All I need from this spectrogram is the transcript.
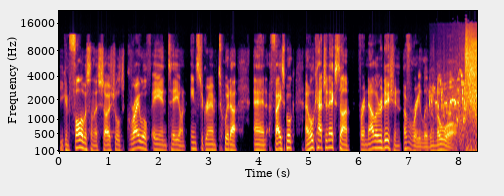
You can follow us on the socials, Greywolf ENT on Instagram, Twitter, and Facebook. And we'll catch you next time for another edition of Reliving the War.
